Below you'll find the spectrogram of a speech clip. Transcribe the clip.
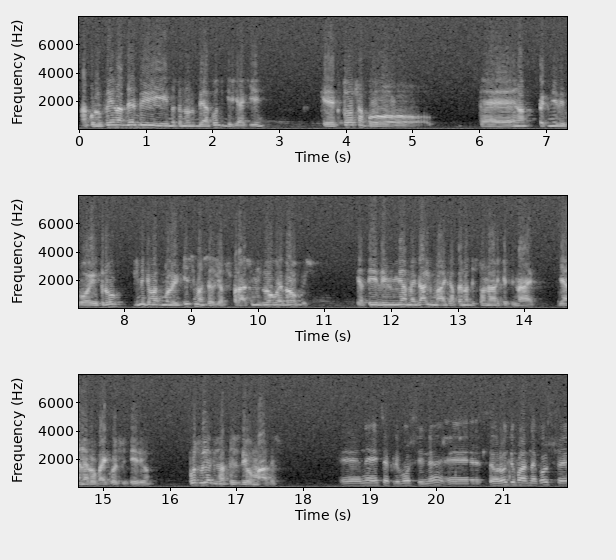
Ακολουθεί ένα ντέρμπι με τον Ολυμπιακό την Κυριακή και εκτός από ε, ένας παιχνίδι βοήτρου είναι και βαθμολογική σημασία για τους πράσινους λόγω Ευρώπης. Γιατί δίνει μια μεγάλη μάχη απέναντι στον Άρη και την ΑΕΚ για ένα ευρωπαϊκό εισιτήριο. Πώς βλέπεις αυτές τις δύο ομάδες; Ε, ναι, έτσι ακριβώς είναι. Ε, θεωρώ ότι ο Παναθηναϊκός ε,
